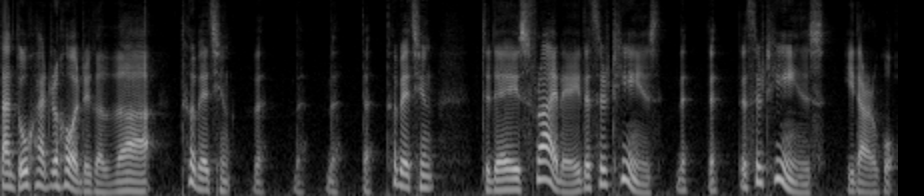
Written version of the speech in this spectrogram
但读快之后，这个 the 特别轻，the the the the 特别轻。Today is Friday the thirteenth，the the the thirteenth 一带而过。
